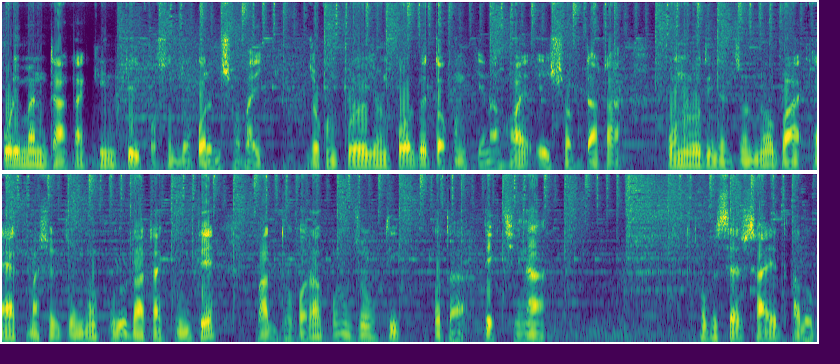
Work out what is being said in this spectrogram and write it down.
পরিমাণ ডাটা কিনতেই পছন্দ করেন সবাই। যখন প্রয়োজন পড়বে তখন কেনা হয় এই সব ডাটা। পনেরো দিনের জন্য বা এক মাসের জন্য পুরো ডাটা কিনতে বাধ্য করা কোনো যৌক্তিক কথা দেখছি না। অফিসার শাহেদ আলম,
